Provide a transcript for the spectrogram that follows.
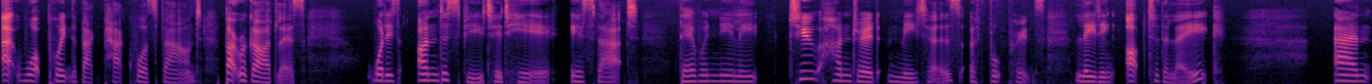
at what point the backpack was found. But regardless, what is undisputed here is that there were nearly 200 meters of footprints leading up to the lake. And,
